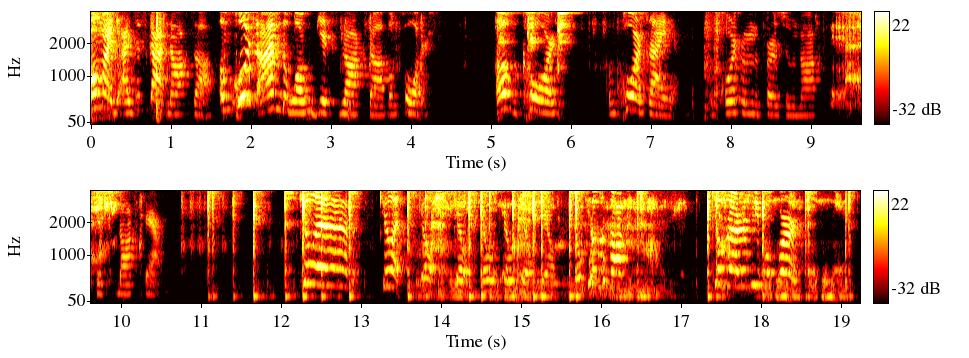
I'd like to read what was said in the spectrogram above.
Oh my, I just got knocked off. Of course I'm the one who gets knocked off, of course. Of course. Of course I am. Of course I'm the person who gets knocked down. Kill him! Kill it! Kill it! Kill it! Kill, kill, kill, kill. Don't kill the zombie. Kill the other people first.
